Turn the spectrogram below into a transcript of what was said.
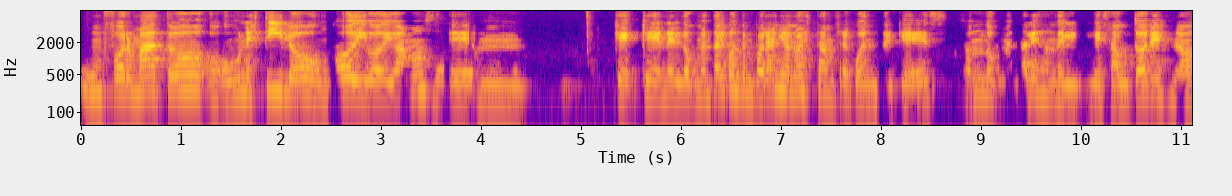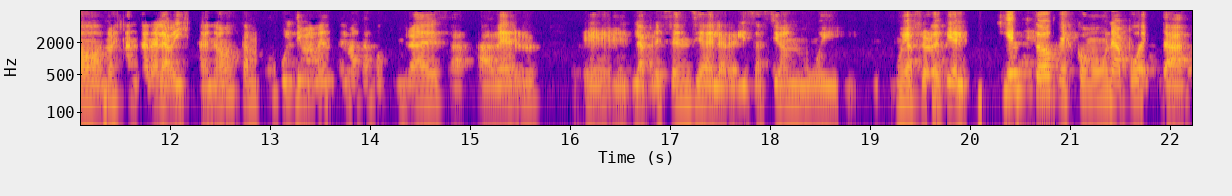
un formato o un estilo o un código, digamos, em, que, en el documental contemporáneo no es tan frecuente, que es, son documentales donde los autores no, están tan a la vista, ¿no? Estamos últimamente más acostumbrados a, ver eh, la presencia de la realización muy, muy a flor de piel. Y esto, que es como una apuesta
